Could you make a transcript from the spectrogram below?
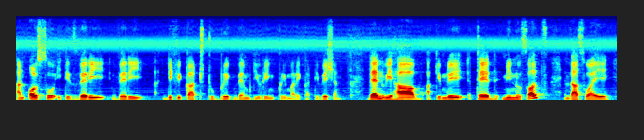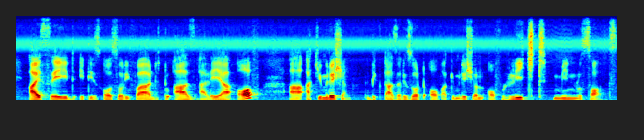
and also it is very, very difficult to break them during primary cultivation. Then we have accumulated mineral salts, and that's why I said it is also referred to as a layer of uh, accumulation as a result of accumulation of leached mineral salts.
